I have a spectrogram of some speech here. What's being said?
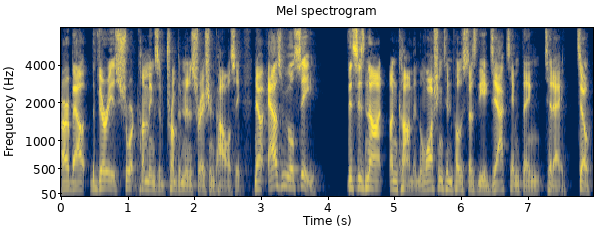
are about the various shortcomings of Trump administration policy. Now, as we will see, this is not uncommon. The Washington Post does the exact same thing today. So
